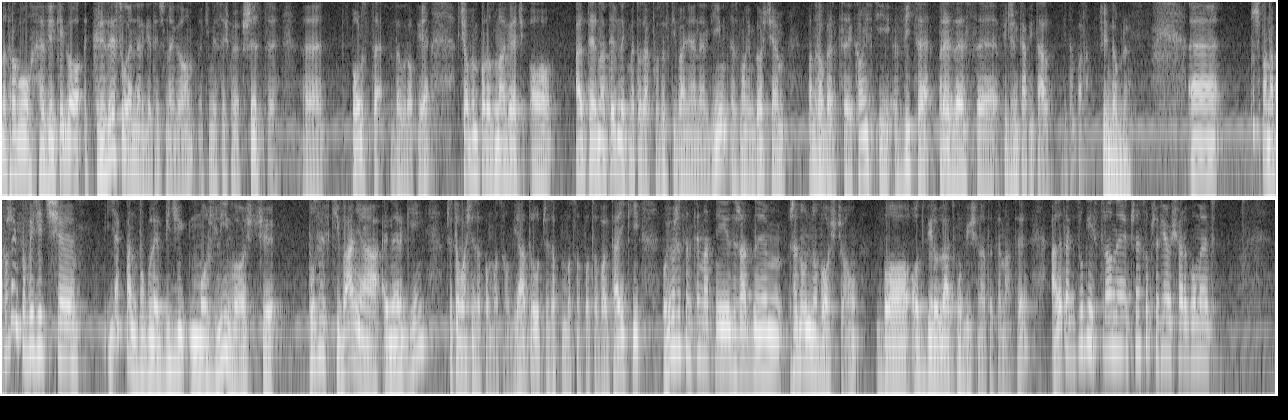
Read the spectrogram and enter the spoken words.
Na progu wielkiego kryzysu energetycznego, jakim jesteśmy wszyscy e, w Polsce, w Europie, chciałbym porozmawiać o alternatywnych metodach pozyskiwania energii z moim gościem, pan Robert Koński, wiceprezes e, Fidżin Capital. Witam pana. Dzień dobry. E, proszę pana, proszę mi powiedzieć, e, jak pan w ogóle widzi możliwość e, pozyskiwania energii, czy to właśnie za pomocą wiatru, czy za pomocą fotowoltaiki? Bo wiem, że ten temat nie jest żadnym, żadną nowością, bo od wielu lat mówi się na te tematy, ale tak z drugiej strony często przewijał się argument,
